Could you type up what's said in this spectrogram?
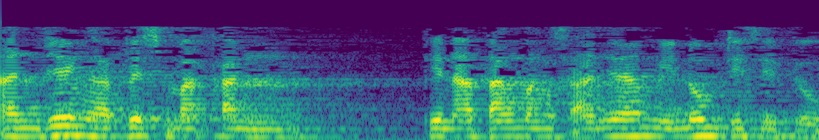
Anjing habis makan binatang mangsanya minum di situ.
